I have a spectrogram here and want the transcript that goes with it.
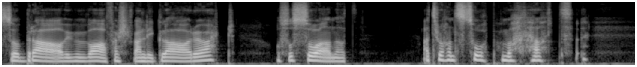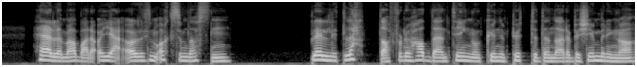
så bra, og vi var først veldig glad og rørt, og så så han at Jeg tror han så på meg at hele meg bare Og, jeg, og liksom Aksum nesten ble litt lett, da, for du hadde en ting å kunne putte den der bekymringa,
